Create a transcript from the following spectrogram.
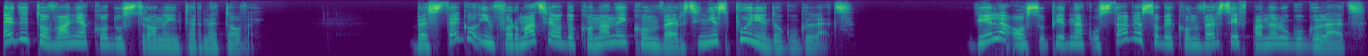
edytowania kodu strony internetowej. Bez tego informacja o dokonanej konwersji nie spłynie do Google Ads. Wiele osób jednak ustawia sobie konwersję w panelu Google Ads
